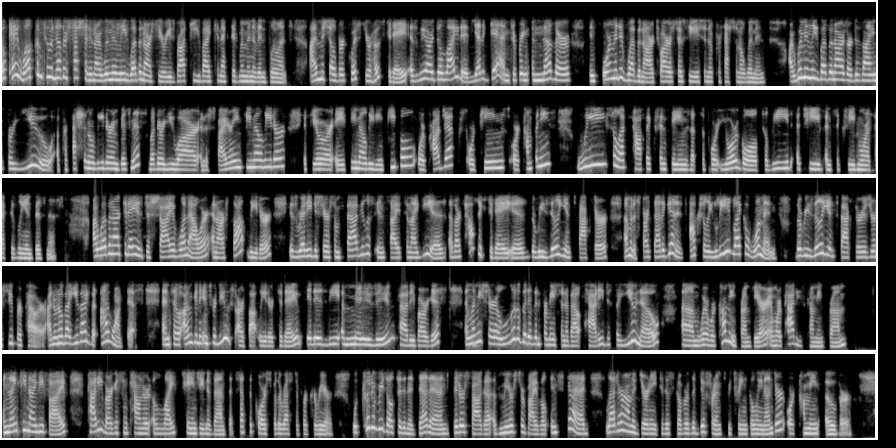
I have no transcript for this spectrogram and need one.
Okay, welcome to another session in our Women Lead webinar series brought to you by Connected Women of Influence. I'm Michelle Bergquist, your host today, as we are delighted yet again to bring another informative webinar to our Association of Professional Women. Our Women Lead webinars are designed for you, a professional leader in business, whether you are an aspiring female leader, if you're a female leading people or projects or teams or companies. We select topics and themes that support your goal to lead, achieve, and succeed more effectively in business. Our webinar today is just shy of one hour, and our thought leader is ready to share some fabulous insights and ideas as our topic today is the resilience factor. I'm going to start that again. It's actually lead like a woman. The resilience factor is your superpower. I don't know about you guys, but I want this. And so I'm going to introduce our thought leader today. It is the amazing Patty Vargas. And let me share a little bit of information about Patty just so you know um, where we're coming from here and where Patty's coming from. In 1995, Patty Vargas encountered a life changing event that set the course for the rest of her career. What could have resulted in a dead end, bitter saga of mere survival instead led her on a journey to discover the difference between going under or coming over.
